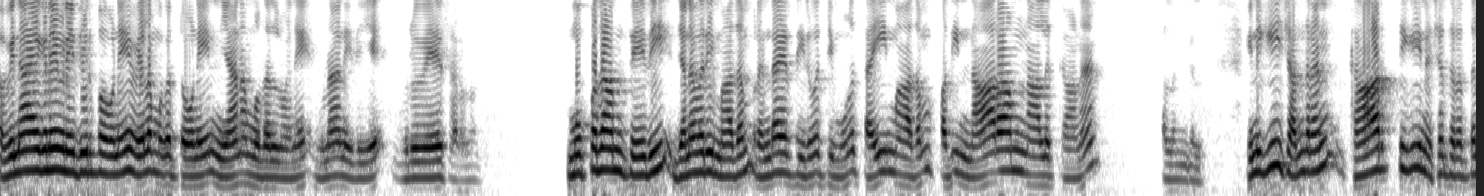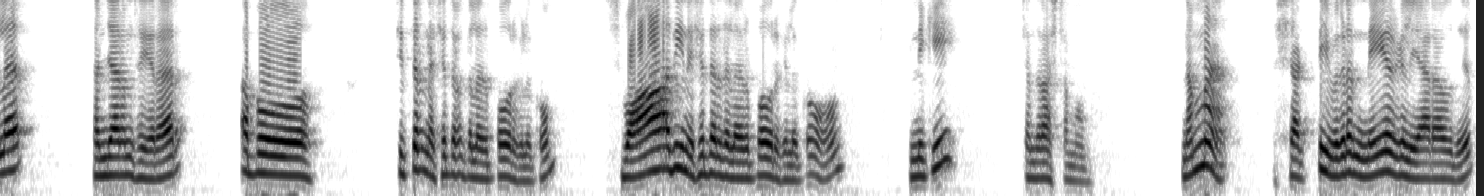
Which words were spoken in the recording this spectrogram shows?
விநாயகனே வினை தீர்ப்பவனே வேலமுகத்தவனே ஞான முதல்வனே குணாநிதியே குருவே சரணம். முப்பதாம் தேதி ஜனவரி மாதம் ரெண்டாயிரத்தி இருபத்தி மூணு தை மாதம் பதினாறாம் நாளுக்கான பலன்கள். இன்னைக்கு சந்திரன் கார்த்திகை நட்சத்திரத்துல சஞ்சாரம் செய்கிறார். அப்போ சித்திர நட்சத்திரத்துல இருப்பவர்களுக்கும் சுவாதி நட்சத்திரத்துல இருப்பவர்களுக்கும் இன்னைக்கு சந்திராஷ்டமம். நம்ம சக்தி விகட நேயர்கள் யாராவது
